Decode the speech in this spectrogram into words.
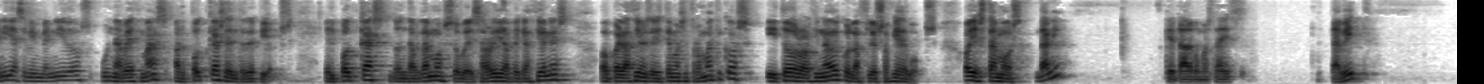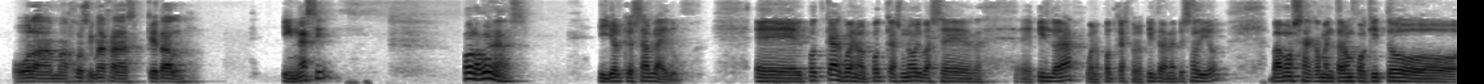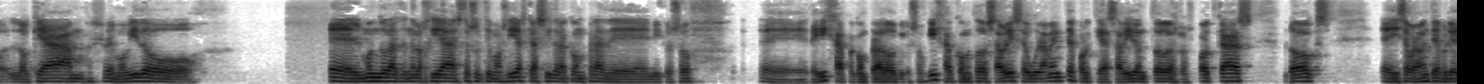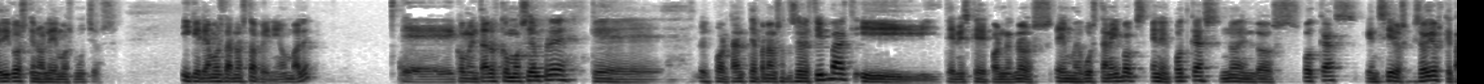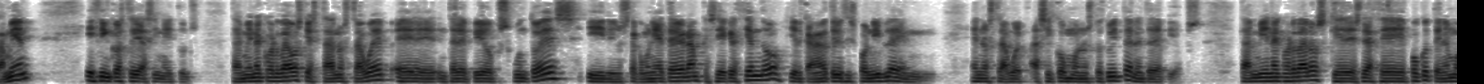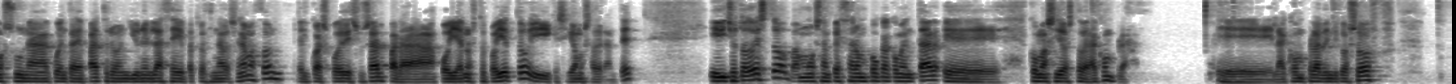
Bienvenidas y bienvenidos una vez más al podcast de EntredePiops, el podcast donde hablamos sobre desarrollo de aplicaciones, operaciones de sistemas informáticos y todo lo relacionado con la filosofía de DevOps. Hoy estamos Dani. ¿Qué tal? ¿Cómo estáis? David. Hola, majos y majas. ¿Qué tal? Ignasi. Hola, buenas. Y yo el que os habla, Edu. Eh, el podcast, bueno, el podcast no iba a ser eh, píldora, bueno, podcast, pero píldora en episodio. Vamos a comentar un poquito lo que ha removido el mundo de la tecnología estos últimos días, que ha sido la compra de Microsoft eh, de GitHub. Ha comprado Microsoft GitHub, como todos sabréis seguramente, porque ha salido en todos los podcasts, blogs y seguramente periódicos que no leemos muchos. Y queríamos dar nuestra opinión, ¿vale? comentaros, como siempre, que lo importante para nosotros es el feedback y tenéis que ponernos en me gusta en iBox en el podcast, no en los podcasts en sí, los episodios, que también, y cinco estrellas en iTunes. También acordaos que está nuestra web eh, en telepiops.es y nuestra comunidad de Telegram que sigue creciendo y el canal lo tenéis disponible en, en nuestra web, así como nuestro Twitter en telepiops. También acordaros que desde hace poco tenemos una cuenta de Patreon y un enlace patrocinados en Amazon, el cual podéis usar para apoyar nuestro proyecto y que sigamos adelante. Y dicho todo esto, vamos a empezar un poco a comentar eh, cómo ha sido esto de la compra. Eh, la compra de Microsoft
